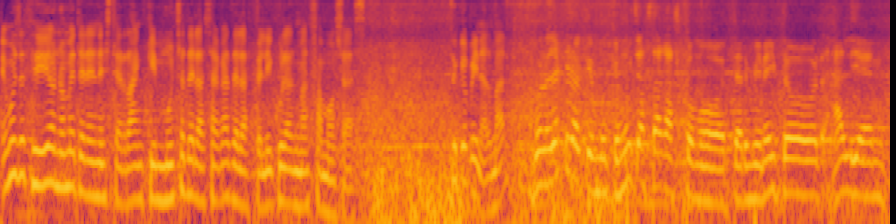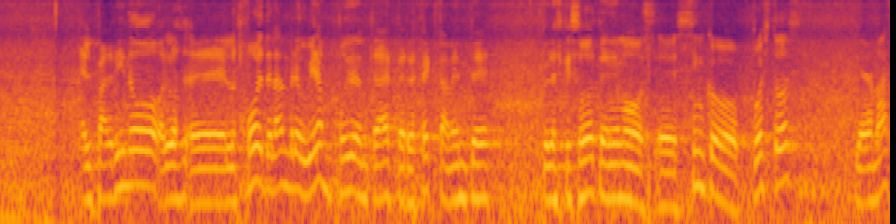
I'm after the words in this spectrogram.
Hemos decidido no meter en este ranking muchas de las sagas de las películas más famosas. ¿Tú qué opinas, Mark? Bueno, yo creo que, que muchas sagas como Terminator, Alien, El Padrino, los, eh, los Juegos del Hambre hubieran podido entrar perfectamente, pero es que solo tenemos eh, cinco puestos y además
